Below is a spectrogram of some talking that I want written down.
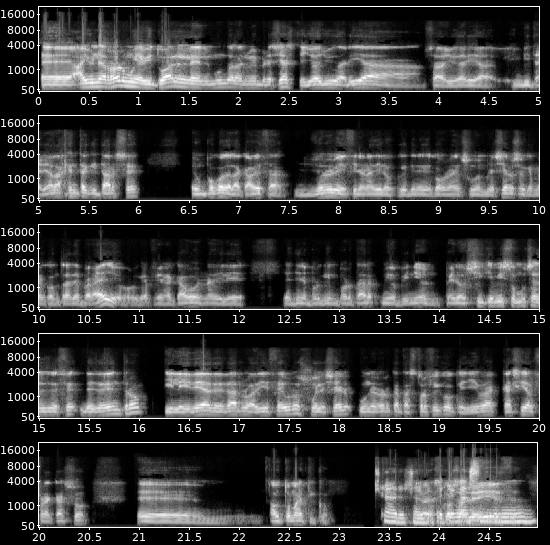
Eh, hay un error muy habitual en el mundo de las membresías que yo ayudaría, o sea, ayudaría, invitaría a la gente a quitarse un poco de la cabeza. Yo no le voy a decir a nadie lo que tiene que cobrar en su membresía, no sé que me contrate para ello, porque al fin y al cabo nadie le, le tiene por qué importar mi opinión. Pero sí que he visto muchas desde, desde, dentro y la idea de darlo a 10 euros suele ser un error catastrófico que lleva casi al fracaso eh, automático. Claro, salvo que tengas un,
